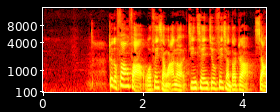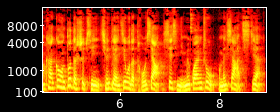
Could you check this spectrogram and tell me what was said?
这个方法我分享完了，今天就分享到这儿。想看更多的视频，请点击我的头像，谢谢你们关注，我们下期见。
